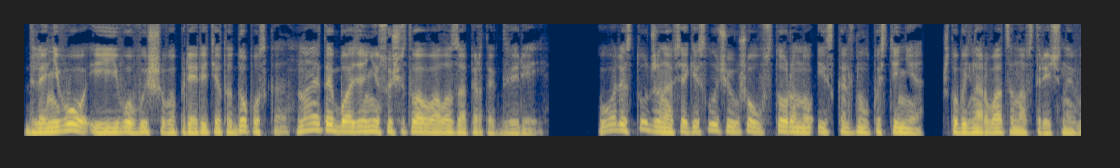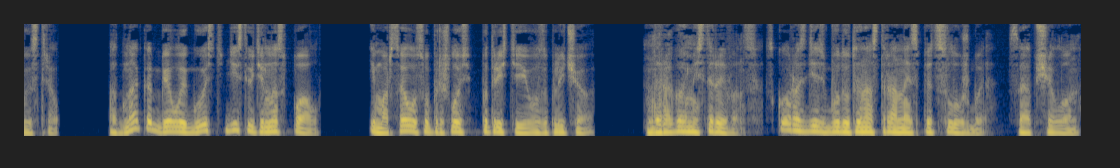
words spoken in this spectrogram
Для него и его высшего приоритета допуска на этой базе не существовало запертых дверей. Уоллес тут же на всякий случай ушел в сторону и скользнул по стене, чтобы не нарваться на встречный выстрел. Однако белый гость действительно спал, и Марселусу пришлось потрясти его за плечо. «Дорогой мистер Иванс, скоро здесь будут иностранные спецслужбы», — сообщил он.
